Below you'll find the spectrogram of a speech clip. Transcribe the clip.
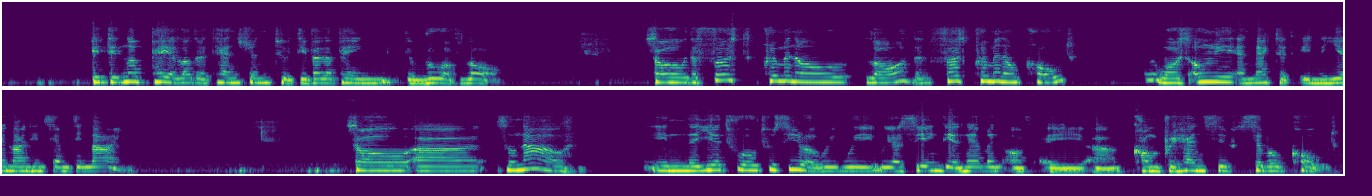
it did not pay a lot of attention to developing the rule of law. So the first criminal law, the first criminal code, was only enacted in the year 1979. So, uh, so now, in the year 2020, we, we, we are seeing the enactment of a uh, comprehensive civil code.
